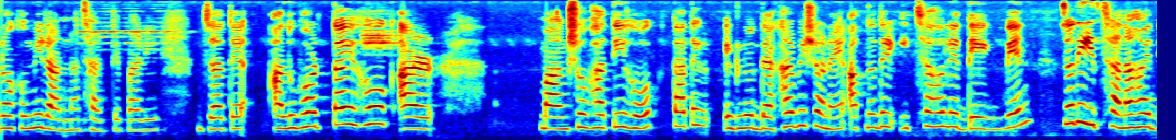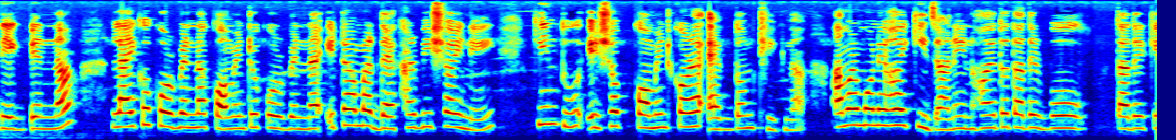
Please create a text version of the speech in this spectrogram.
রকমই রান্না ছাড়তে পারি। যাতে আলু ভর্তাই হোক আর মাংস, ভাতই হোক, তাতে এগুলো দেখার বিষয় নয়। আপনাদের ইচ্ছা হলে দেখবেন, যদি ইচ্ছা না হয় দেখবেন না। লাইকও করবেন না কমেন্টও করবেন না, এটা আমার দেখার বিষয় নেই। কিন্তু এসব কমেন্ট করা একদম ঠিক না। আমার মনে হয় কি জানেন? হয়তো তাদের বউ তাদেরকে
